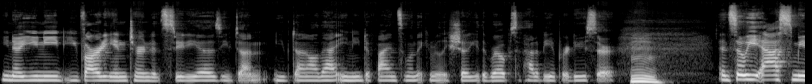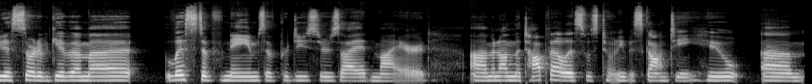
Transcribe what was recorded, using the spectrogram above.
You know, you need. You've already interned at studios. You've done. You've done all that. You need to find someone that can really show you the ropes of how to be a producer. And so he asked me to sort of give him a list of names of producers I admired. Um, and on the top of that list was Tony Visconti, who um,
